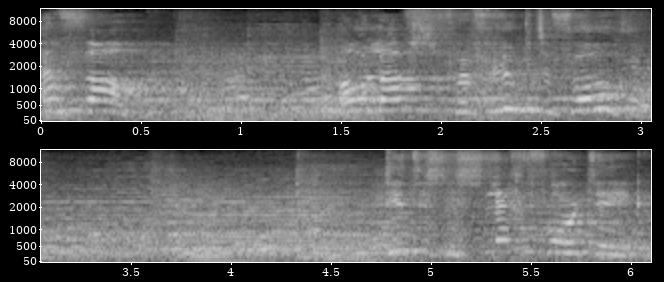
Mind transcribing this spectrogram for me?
een val. Olafs vervloekte vogel. Dit is een slecht voorteken.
